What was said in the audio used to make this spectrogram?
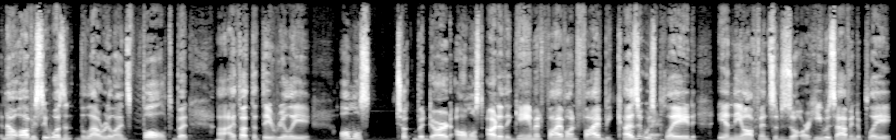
Now, obviously, it wasn't the Lowry line's fault, but uh, I thought that they really almost took Bedard almost out of the game at five on five because it was right. played in the offensive zone, or he was having to play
